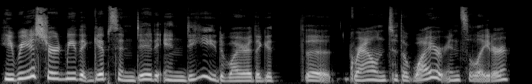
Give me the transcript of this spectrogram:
He reassured me that Gibson did indeed wire the, gu- the ground to the wire insulator,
